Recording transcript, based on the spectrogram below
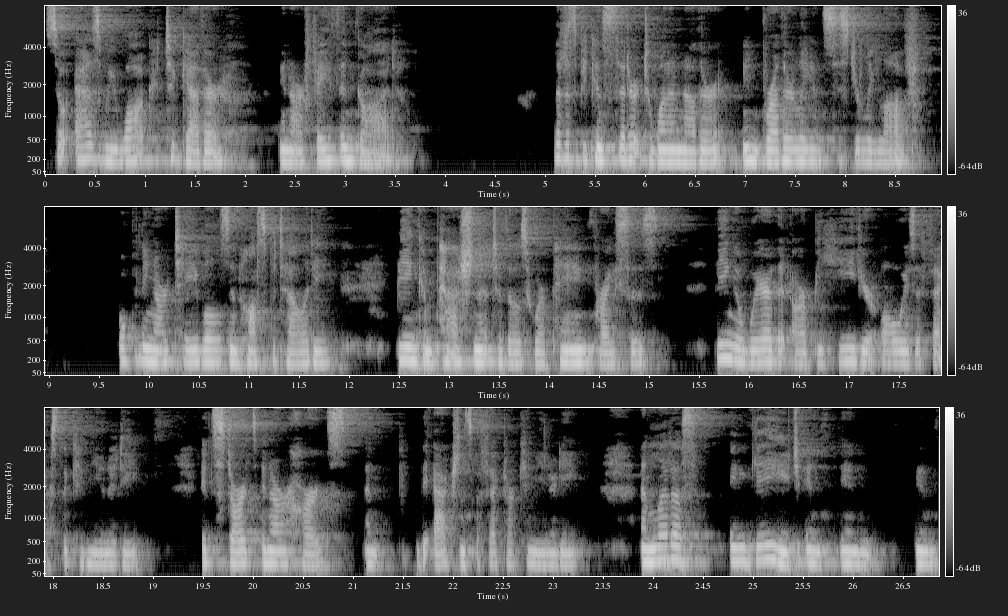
So as we walk together in our faith in God, let us be considerate to one another in brotherly and sisterly love, opening our tables in hospitality, being compassionate to those who are paying prices, being aware that our behavior always affects the community. It starts in our hearts and the actions affect our community. And let us engage in, in, in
